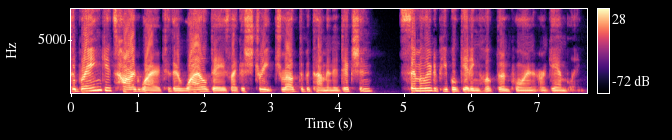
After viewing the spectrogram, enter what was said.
The brain gets hardwired to their wild days like a street drug to become an addiction, similar to people getting hooked on porn or gambling.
